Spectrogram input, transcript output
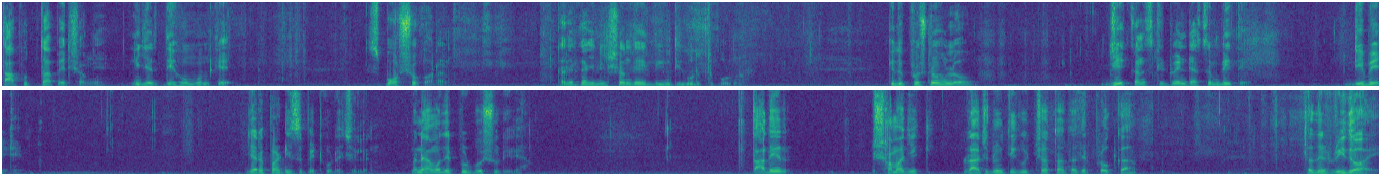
তাপ উত্তাপের সঙ্গে নিজের দেহ মনকে স্পর্শ করান, তাদের কাছে নিঃসন্দেহে এই দিনটি গুরুত্বপূর্ণ। কিন্তু প্রশ্ন হলো, যে কনস্টিটিউয়েন্ট অ্যাসেম্বলিতে ডিবেটে যারা পার্টিসিপেট করেছিলেন মানে আমাদের পূর্বসূরীরা, তাদের সামাজিক, রাজনৈতিক উচ্চতা, তাদের প্রজ্ঞা, তাদের হৃদয়,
